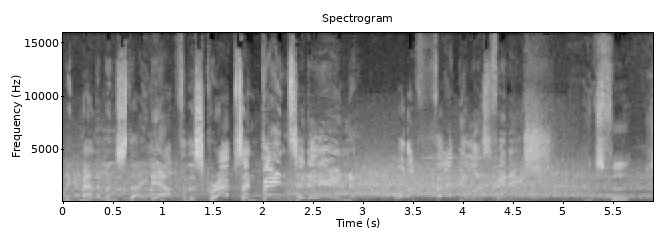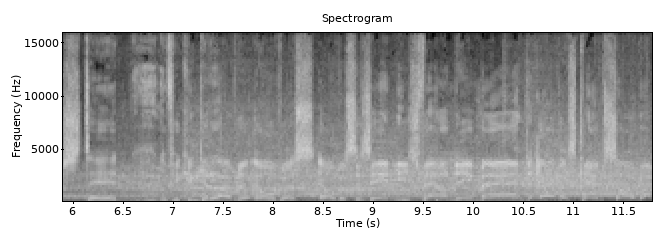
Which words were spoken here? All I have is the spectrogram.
McManaman stayed out for the scraps and bends it in. What a fabulous finish. Looks for Stead, and if he can get it over to Elvis, Elvis is in. He's found him, and Elvis Kamsoba. Not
